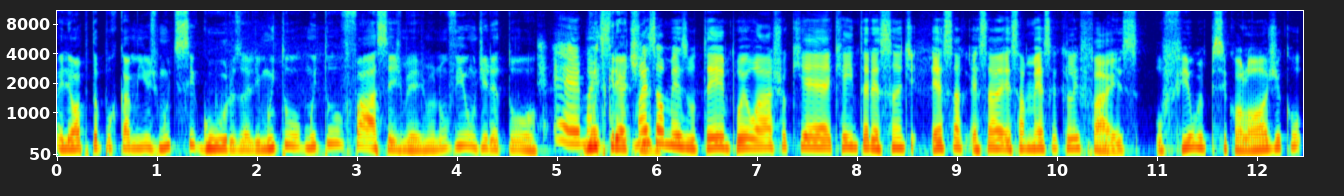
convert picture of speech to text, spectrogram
ele opta por caminhos muito seguros ali, muito, muito fáceis mesmo. Eu não vi um diretor. É, mas, Muito criativo. mas ao mesmo tempo, eu acho que é, que é interessante essa, essa, essa mescla que ele faz. O filme psicológico,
